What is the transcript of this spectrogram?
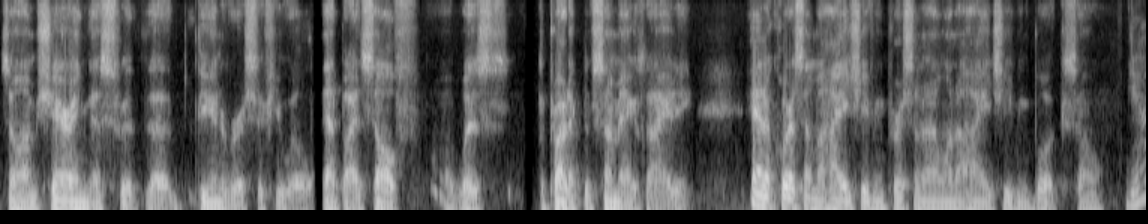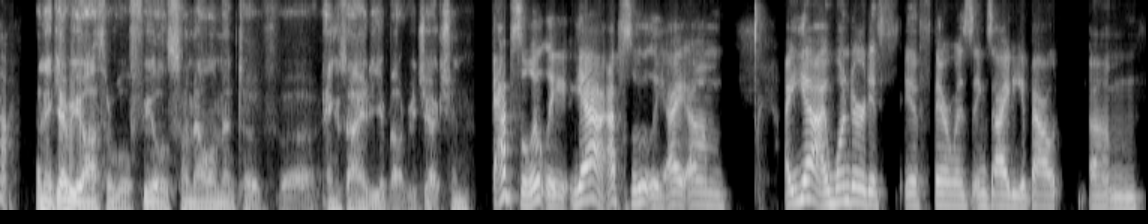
So I'm sharing this with the, the universe, if you will. That by itself was the product of some anxiety. And of course, I'm a high achieving person and I want a high achieving book. So yeah, I think every author will feel some element of uh, anxiety about rejection. Absolutely. Yeah, absolutely. I, um, I, yeah, I wondered if, if there was anxiety about, um,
